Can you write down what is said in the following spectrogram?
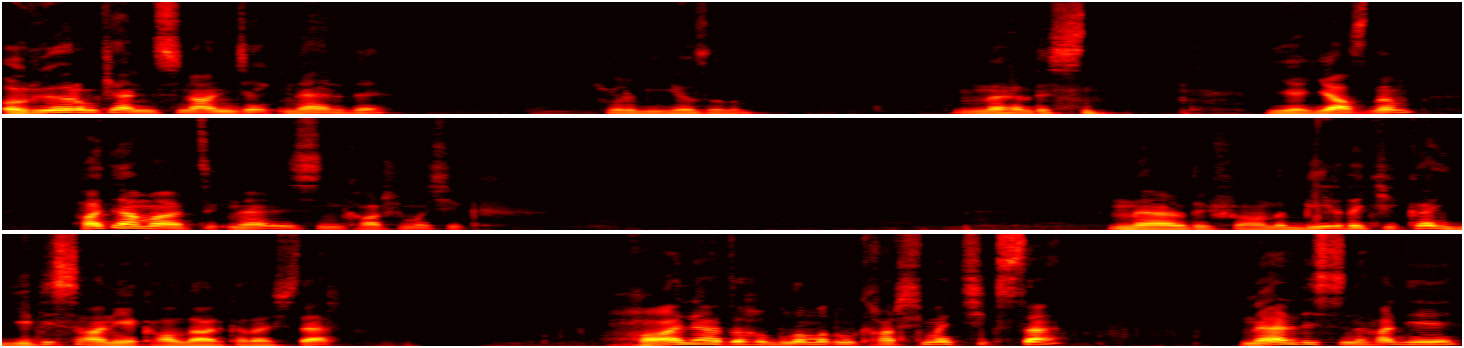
arıyorum kendisini ancak nerede? Şöyle bir yazalım. Neredesin? diye yazdım. Hadi ama artık neredesin? Karşıma çık. Nerede şu anda? 1 dakika 7 saniye kaldı arkadaşlar. Hala daha bulamadım. Karşıma çıksa. Neredesin? Hadi.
